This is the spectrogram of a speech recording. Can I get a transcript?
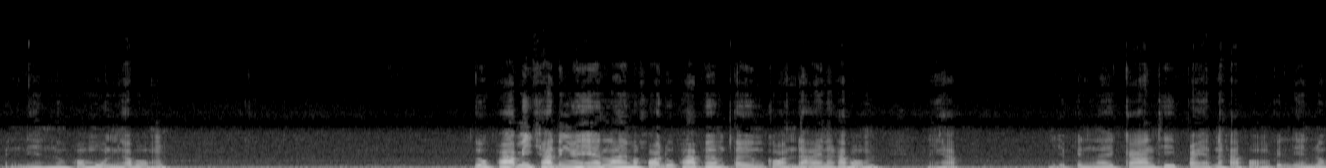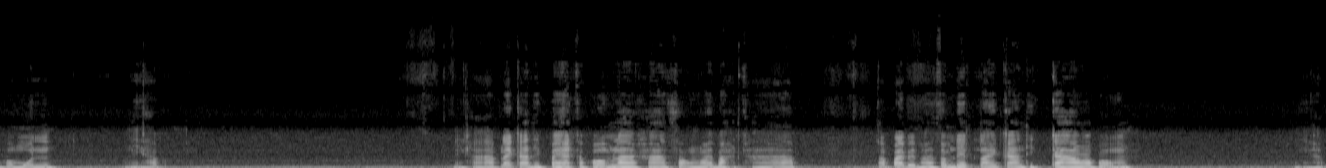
เป็นเหรียญหลวงพ่อหมุนครับผมดูภาพไม่ชัดยังไงแอดไลน์มาขอดูภาพเพิ่มเติมก่อนได้นะครับผม นี่ครับจะเป็นรายการที่แปดนะครับ ผมเป็นเหรียญหลวงพ่อหมุนนี่ครับนี่ครับรายการที่แปดครับผมราคาสองร้อยบาทครับ ต่อไปเป็นพระสมเด็จรายการที่เก้าครับผมนี่ครับ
